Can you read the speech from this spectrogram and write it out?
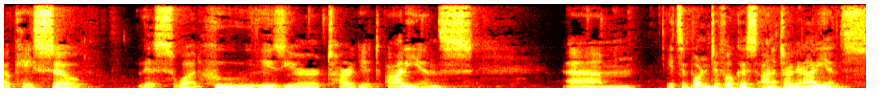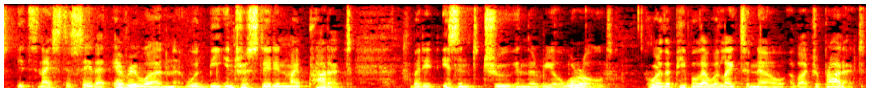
Okay, so this one, who is your target audience? Um, it's important to focus on a target audience. It's nice to say that everyone would be interested in my product, but it isn't true in the real world. Who are the people that would like to know about your product?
